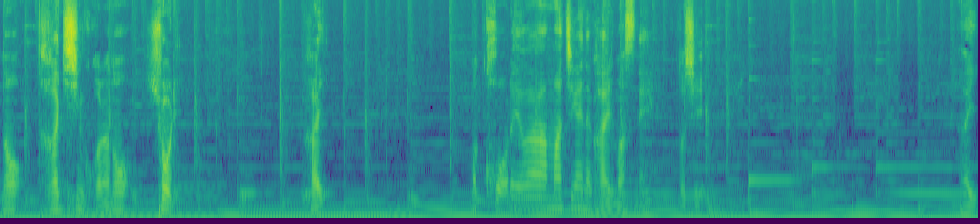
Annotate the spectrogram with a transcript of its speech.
ーの高木慎吾からの勝利。はい。まあ、これは間違いなく入りますね、今年。はい。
